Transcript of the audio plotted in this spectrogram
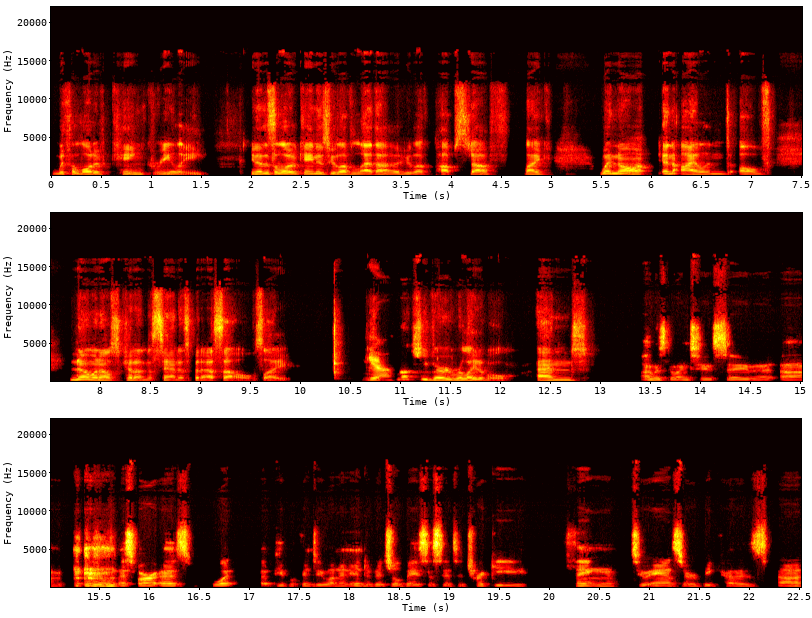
with a lot of kink, really. You know, there's a lot of gainers who love leather, who love pup stuff. Like, we're not an island of no one else could understand us but ourselves. Like, Yeah. we're actually very relatable. And I was going to say that um, as far as what people can do on an individual basis, it's a tricky thing to answer because uh,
